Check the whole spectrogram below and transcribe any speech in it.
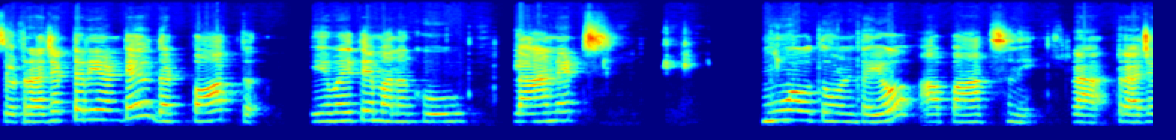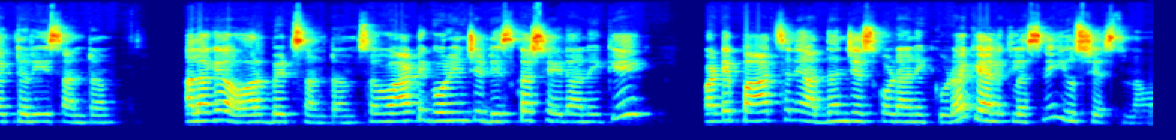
so trajectory అంటే దట్ పాత్ ఏవైతే మనకు ప్లానెట్స్ మూవ్ అవుతూ ఉంటాయో ఆ పాత్స్ని ట్రా ట్రాజెక్టరీస్ అంటాం. అలాగే ఆర్బిట్స్ అంటాం. సో వాటి గురించి డిస్కస్ చేయడానికి వాటి పార్ట్స్ని అర్థం చేసుకోవడానికి కూడా క్యాలిక్యులస్ని యూజ్ చేస్తున్నాం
